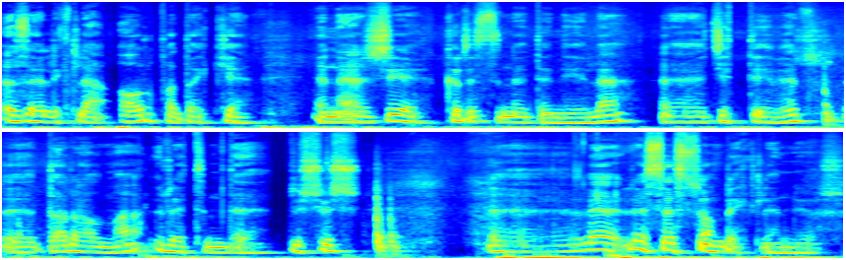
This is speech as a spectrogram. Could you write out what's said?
özellikle Avrupa'daki enerji krizi nedeniyle e, ciddi bir e, daralma, üretimde düşüş e, ve resesyon bekleniyor.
